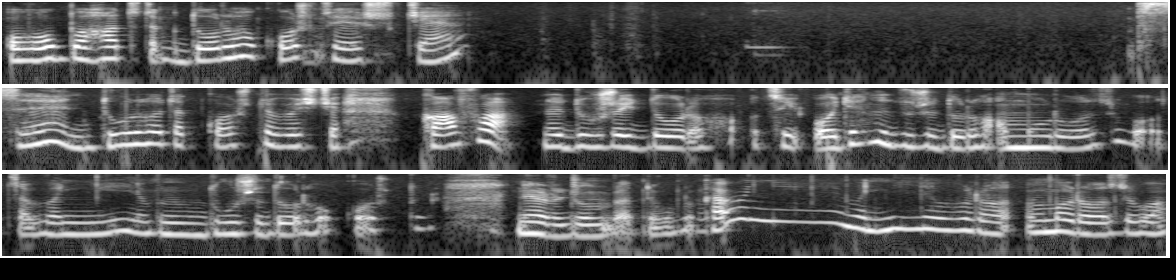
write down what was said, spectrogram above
Ого, багато так дорого коштує ще. Все, дорого так коштує вище. Кава не дуже й дорого. Оцей одяг не дуже дорого, а морозиво, оце ванільне, воно дуже дорого коштує. Не раджу брати кава, ні, ванільне морозиво.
